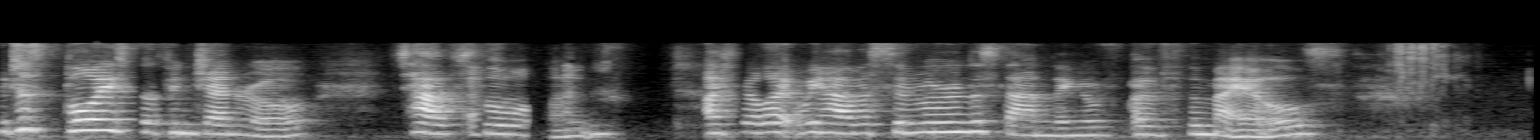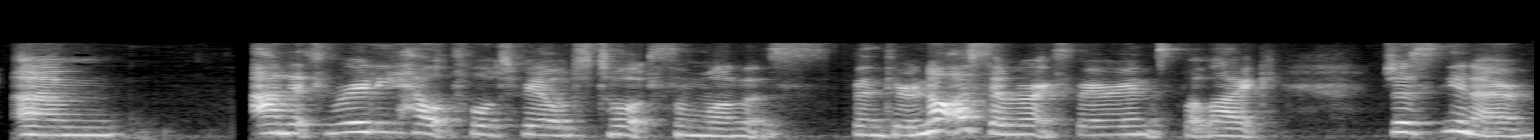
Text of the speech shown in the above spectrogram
or just boy stuff in general, Tav's the one. I feel like we have a similar understanding of, of the males. Um, and it's really helpful to be able to talk to someone that's been through not a similar experience, but like just, you know,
